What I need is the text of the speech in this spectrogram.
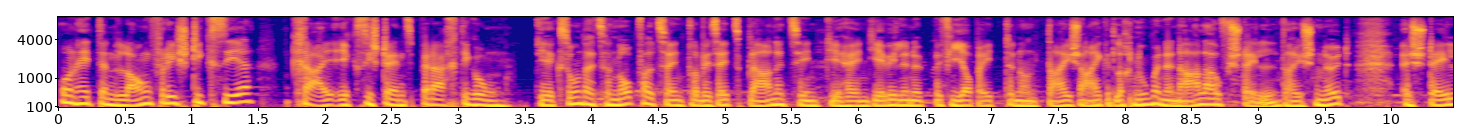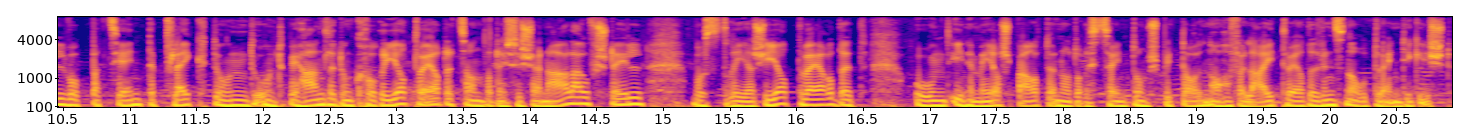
und hätten langfristig gesehen keine Existenzberechtigung. Die Gesundheits- und Notfallzentren, wie sie jetzt geplant sind, die haben jeweils etwa vier Betten und da ist eigentlich nur eine Anlaufstelle. Da ist nicht eine Stelle, wo die Patienten gepflegt und, und behandelt und kuriert werden, sondern es ist eine Anlaufstelle, wo sie reagiert werden und in einem Mehrsparten- oder ein Zentrumsspital nachher verleiht werden, wenn es notwendig ist.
